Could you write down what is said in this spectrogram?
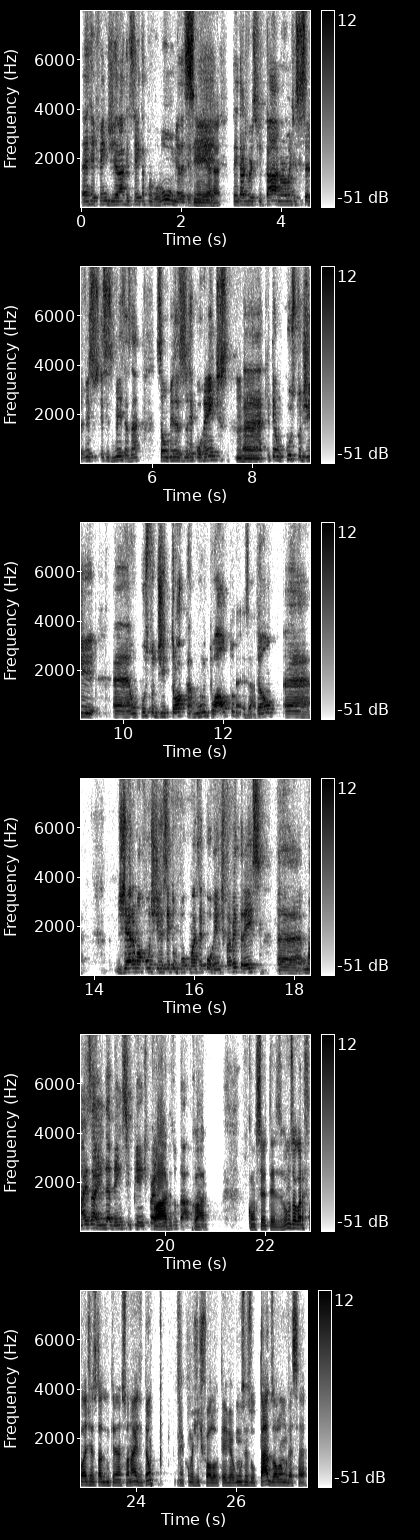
é, refém de gerar receita por volume, a DTV, Sim, uhum. tentar diversificar. Normalmente esses serviços, esses business, né, são business recorrentes uhum. é, que tem um custo de é, um custo de troca muito alto. É, então é, gera uma fonte de receita um pouco mais recorrente para a B3 uh, mas ainda é bem incipiente para claro, o resultado. Né? Claro, né? com certeza. Vamos agora falar de resultados internacionais, então. É, como a gente falou, teve alguns resultados ao longo dessa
